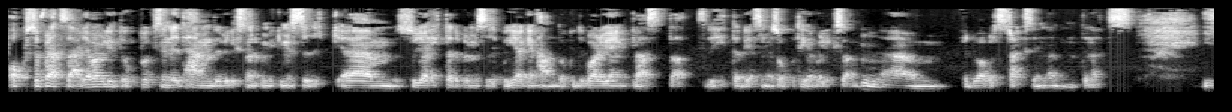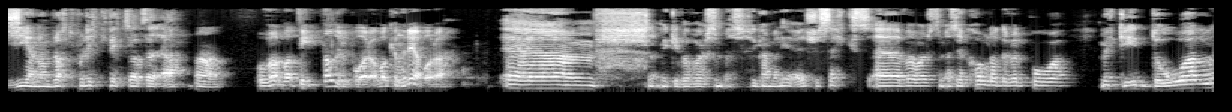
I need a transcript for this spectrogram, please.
Också för att så här, jag var väl inte uppvuxen i ett hem där vi lyssnade på mycket musik. Ehm, så jag hittade väl musik på egen hand och det var ju enklast att hitta det som jag såg på TV liksom. Mm. Ehm, för det var väl strax innan internets genombrott på riktigt så att säga. Ja. Och vad, vad tittade du på då? Vad kunde det vara? Um, mycket, vad var det som, alltså, hur gammal är jag? Jag är 26. Eh, vad var det som, alltså jag kollade väl på mycket Idol.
